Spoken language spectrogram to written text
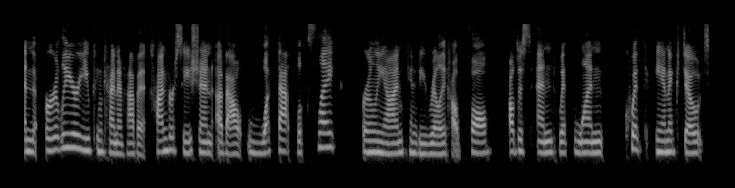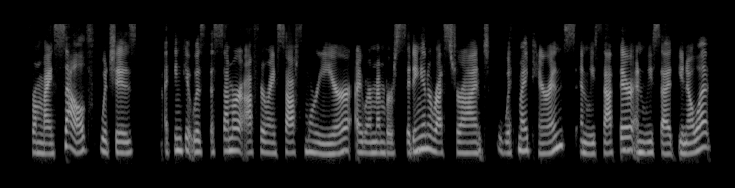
And the earlier you can kind of have a conversation about what that looks like early on can be really helpful. I'll just end with one quick anecdote from myself, which is I think it was the summer after my sophomore year. I remember sitting in a restaurant with my parents and we sat there and we said, you know what?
